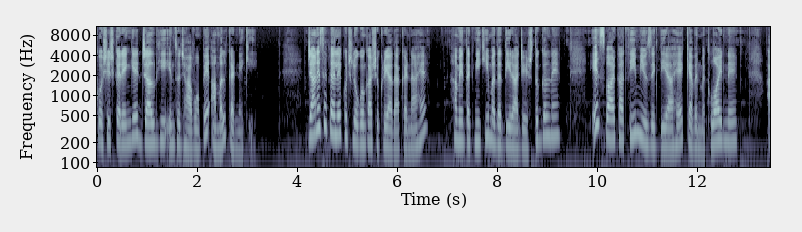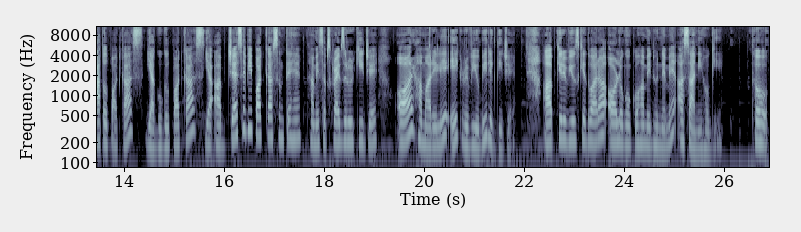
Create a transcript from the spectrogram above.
कोशिश करेंगे जल्द ही इन सुझावों पर अमल करने की। जाने से पहले कुछ लोगों का शुक्रिया अदा करना है। हमें तकनीकी मदद दी राजेश दुग्गल ने। इस बार का थीम म्यूज़िक दिया है केविन मैक्लॉयड ने। एप्पल पॉडकास्ट या गूगल पॉडकास्ट या आप जैसे भी पॉडकास्ट सुनते हैं, हमें सब्सक्राइब ज़रूर कीजिए और हमारे लिए एक रिव्यू भी लिख दीजिए। आपके रिव्यूज़ के द्वारा और लोगों को हमें ढूँढने में आसानी होगी। तो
